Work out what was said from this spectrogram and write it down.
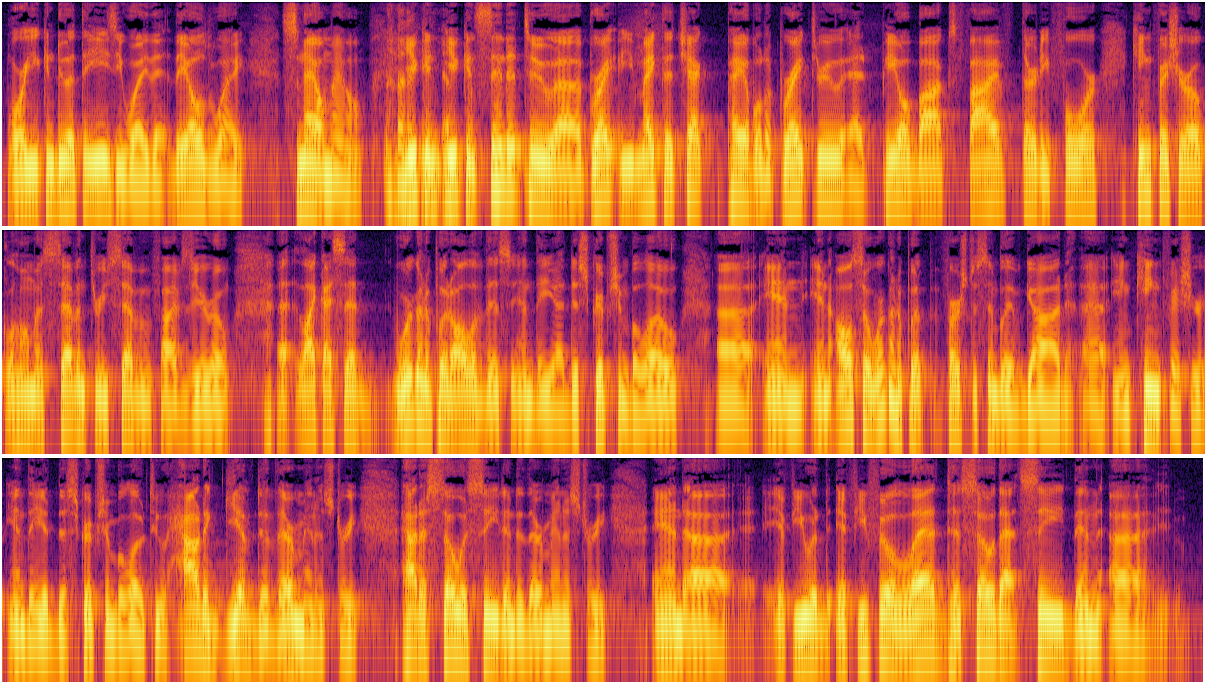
or you can do it the easy way the, the old way snail mail. You can you can send it to uh, break you make the check payable to Breakthrough at P.O. Box 534, Kingfisher, Oklahoma 73750. Uh, like I said, we're going to put all of this in the uh, description below. Uh, and, and also, we're going to put First Assembly of God uh, in Kingfisher in the description below, too. How to give to their ministry, how to sow a seed into their ministry. And uh, if you would, if you feel led to sow that seed, then uh,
